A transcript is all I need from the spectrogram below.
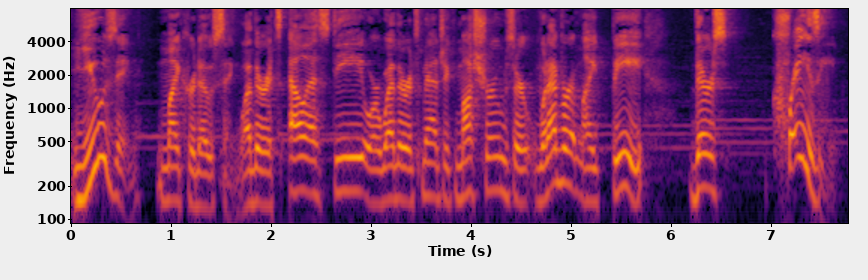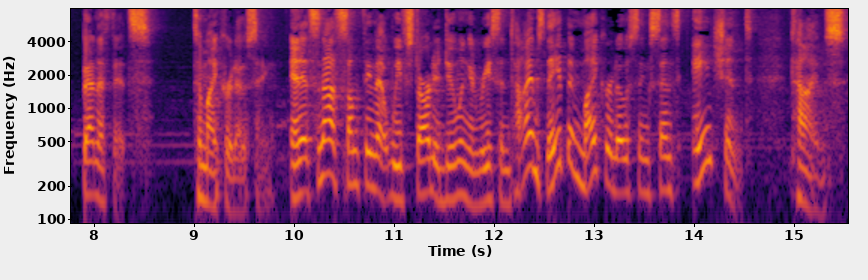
using microdosing, whether it's LSD or whether it's magic mushrooms or whatever it might be, there's crazy benefits to microdosing. And it's not something that we've started doing in recent times. They've been microdosing since ancient times.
